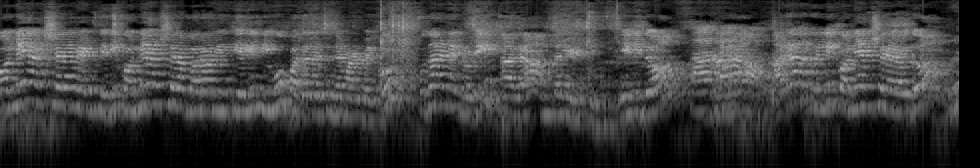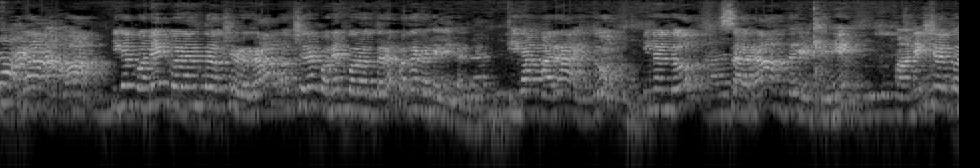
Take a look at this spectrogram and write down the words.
ಕೊನೆ ಅಕ್ಷರ ಹೇಳ್ತೀನಿ. ಕೊನೆ ಅಕ್ಷರ ಬರೋ ರೀತಿಯಲ್ಲಿ ನೀವು ಪದ ರಚನೆ ಮಾಡ್ಬೇಕು. ಉದಾಹರಣೆ ನೋಡಿ ಅರ ಅಂತ ಹೇಳ್ತೀನಿ. ಏನಿದು? ಅರ. ಅದ್ರಲ್ಲಿ ಕೊನೆ ಅಕ್ಷರ ಯಾವುದು? ಈಗ ಕೊನೆಗೆ ಬರೋಂತ ಅಕ್ಷರ ರ ಅಕ್ಷರ ಕೊನೆಗೆ ಬರೋ ತರ ಪದಗಳು ಹೇಳಿದಂತೆ ಈಗ ಅರ ಆಯ್ತು. ಇನ್ನೊಂದು ಸರ ಅಂತ ಹೇಳ್ತೀನಿ. ನೆಕ್ಸ್ಟ್ ಯಾವ್ದು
